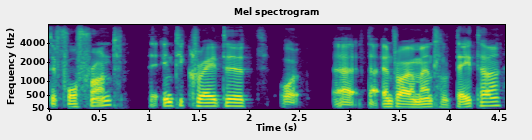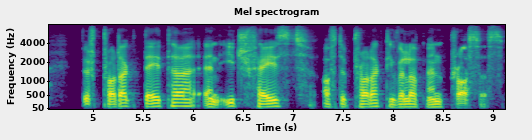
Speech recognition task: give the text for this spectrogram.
the forefront, the integrated or uh, the environmental data with product data and each phase of the product development process.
